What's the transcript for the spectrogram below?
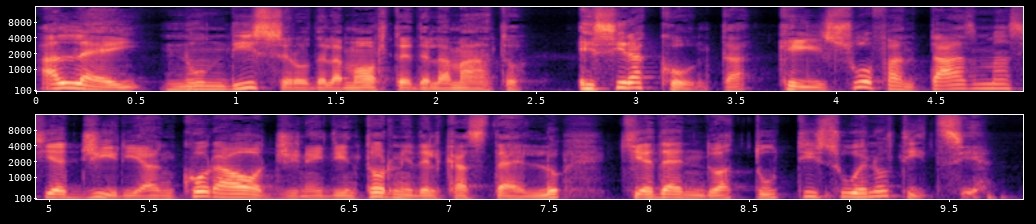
A lei non dissero della morte dell'amato e si racconta che il suo fantasma si aggiri ancora oggi nei dintorni del castello chiedendo a tutti sue notizie.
